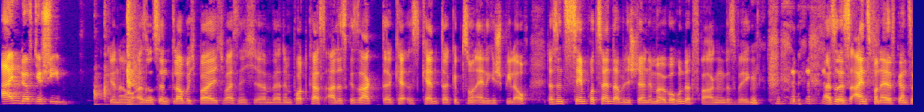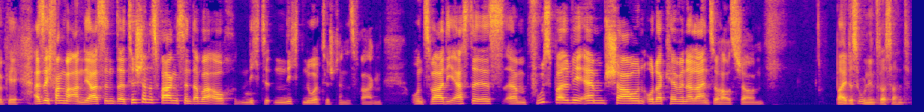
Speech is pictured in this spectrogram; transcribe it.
einen dürft ihr schieben. Genau, also es sind, glaube ich, bei, ich weiß nicht, ähm, wer den Podcast alles gesagt äh, es kennt, da gibt es so ein ähnliches Spiel auch. Da sind es 10%, aber die stellen immer über 100 Fragen, deswegen. also ist eins von elf ganz okay. Also ich fange mal an. Ja, es sind äh, Tischtennisfragen, es sind aber auch nicht, nicht nur Tischtennisfragen. Und zwar die erste ist ähm, Fußball-WM schauen oder Kevin allein zu Hause schauen? Beides uninteressant.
